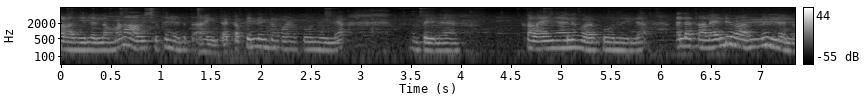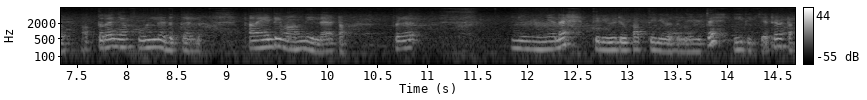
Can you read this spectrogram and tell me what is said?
കളഞ്ഞില്ലല്ലോ. നമ്മൾ ആവശ്യത്തിന് എടുത്ത് ആ ഇതൊക്കെ പിന്നെ എന്താ കുഴപ്പമൊന്നുമില്ല. പിന്നെ കളയഞ്ഞാലും കുഴപ്പമൊന്നുമില്ല. അല്ല കളയേണ്ടി വന്നില്ലല്ലോ. അത്ര ഞാൻ ഫുൾ എടുത്തല്ലോ. കളയേണ്ടി വന്നില്ല കേട്ടോ. അപ്പോൾ ഇങ്ങനെ ഇത്തിരി ഒരു പത്തിരുപത് മിനിറ്റ് ഇരിക്കട്ടെ കേട്ടോ.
